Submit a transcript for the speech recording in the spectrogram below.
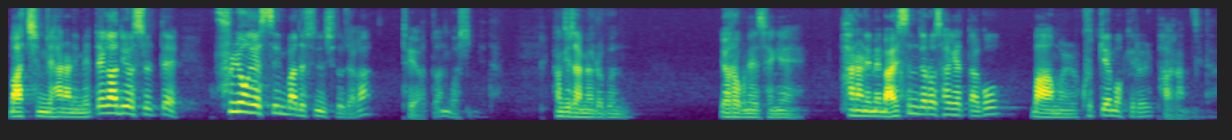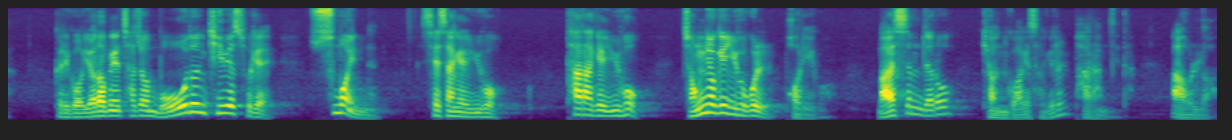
마침내 하나님의 때가 되었을 때 훌륭하게 쓰임 받을 수 있는 지도자가 되었던 것입니다. 형제자매 여러분, 여러분의 생에 하나님의 말씀대로 살겠다고 마음을 굳게 먹기를 바랍니다. 그리고 여러분이 찾아온 모든 기회 속에 숨어 있는 세상의 유혹, 타락의 유혹, 정력의 유혹을 버리고 말씀대로 견고하게 서기를 바랍니다. 아울러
